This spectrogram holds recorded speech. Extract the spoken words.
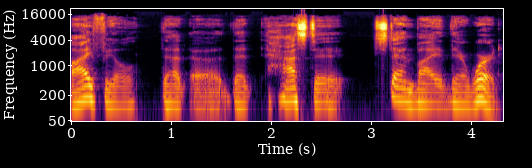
I feel that, uh, that has to stand by their word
